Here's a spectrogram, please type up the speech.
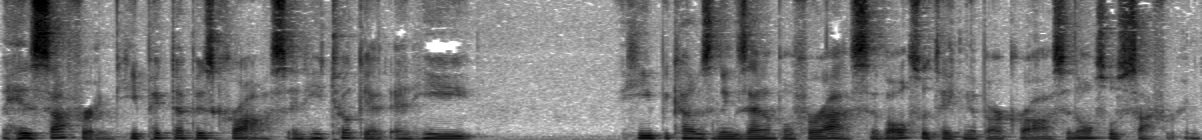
his suffering. He picked up his cross and he took it and he he becomes an example for us of also taking up our cross and also suffering.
